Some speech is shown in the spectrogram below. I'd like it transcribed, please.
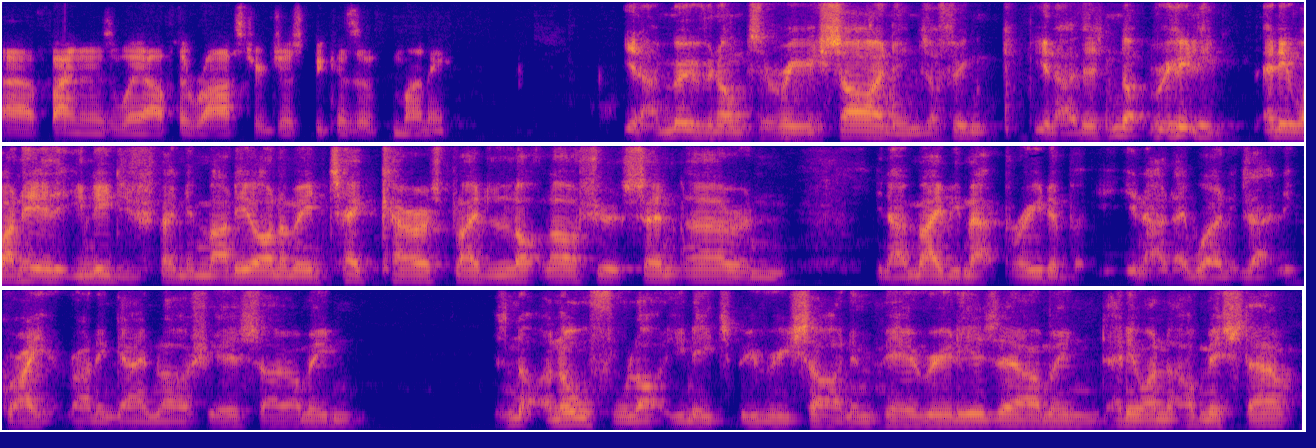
uh, finding his way off the roster just because of money you know, moving on to re-signings, I think you know there's not really anyone here that you need to be spending money on. I mean, Ted Karras played a lot last year at centre, and you know maybe Matt Breida, but you know they weren't exactly great at running game last year. So I mean, there's not an awful lot you need to be re-signing here, really, is there? I mean, anyone that I've missed out?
